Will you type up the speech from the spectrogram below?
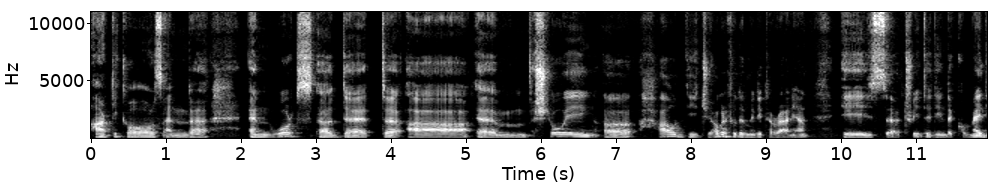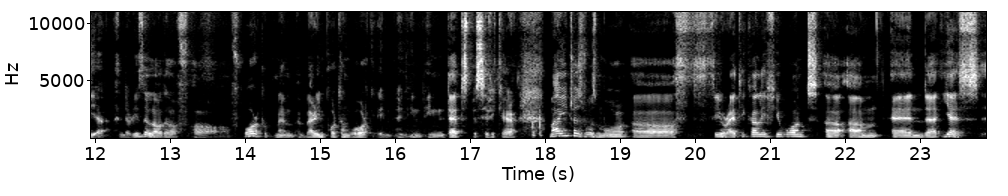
articles and uh, and works uh, that uh, are um, showing uh, how the geography of the Mediterranean is uh, treated in the Commedia, and there is a lot of, of work, very important work in, in, in that specific area. My interest was more uh, theoretical, if you want, uh, um, and uh, yes,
